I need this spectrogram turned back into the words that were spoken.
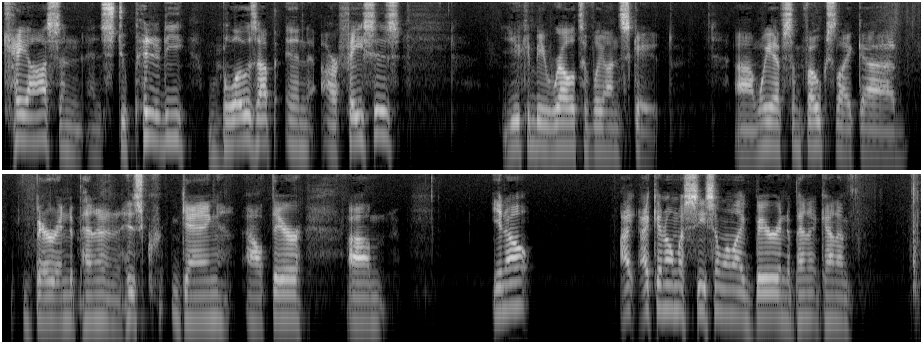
chaos and, and stupidity blows up in our faces, you can be relatively unscathed. Um, we have some folks like uh, Bear Independent and his gang out there. Um, you know, I, I, can almost see someone like Bear Independent kind of,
